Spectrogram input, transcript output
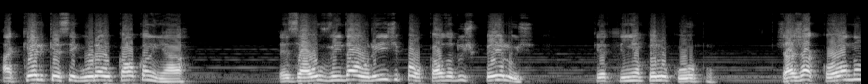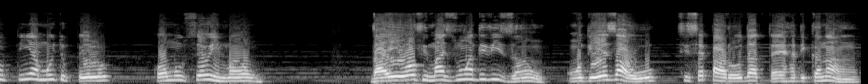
aquele que segura o calcanhar. Esaú vem da origem por causa dos pelos que tinha pelo corpo. Já Jacó não tinha muito pelo como seu irmão. Daí houve mais uma divisão, onde Esaú se separou da terra de Canaã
